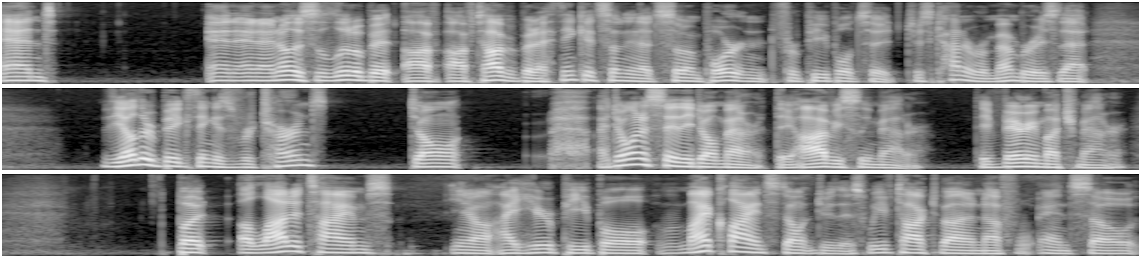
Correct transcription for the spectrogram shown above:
and and and I know this is a little bit off off topic, but I think it's something that's so important for people to just kind of remember is that the other big thing is returns don't I don't want to say they don't matter. They obviously matter. They very much matter. But a lot of times you know, I hear people, my clients don't do this. We've talked about enough. And so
